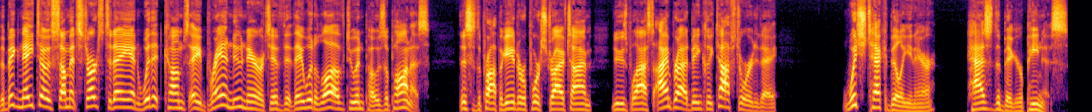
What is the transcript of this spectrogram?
The big NATO summit starts today, and with it comes a brand new narrative that they would love to impose upon us. This is the Propaganda Reports Drive Time News Blast. I'm Brad Binkley. Top story today. Which tech billionaire has the bigger penis?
